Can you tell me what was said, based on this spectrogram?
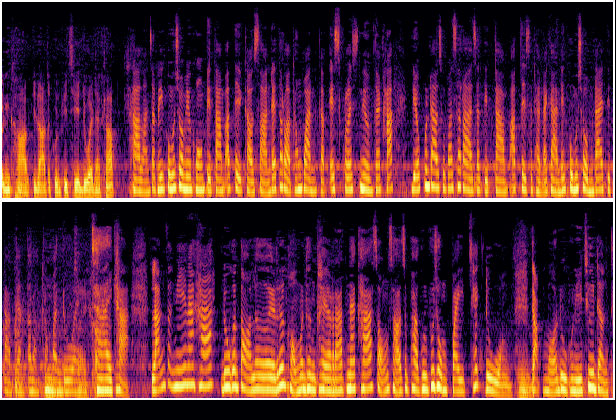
คุณข่าวกีฬาจากคุณพิชิตด้วยนะครับ ค่ะ หลังจากนี้คุณผู้ชมยังคงติดตามอัปเดตข่าวสารได้ตลอดทั้งวันกับ Express News นะคะ เดี๋ยวคุณดาวสุภัสราจะติดตามอัปเดตสถานการณ์ให้คุณผู้ชมได้ติดตามกันตลอดทั้งวันด้วย ใช่ค่ะ หลังจากนี้นะคะ ดูกันต่อเลยเรื่องของบันเทิงไทยรัฐนะคะสองสาวจะพาคุณผู้ชมไปเช็คดวงอืมกับหมอดูคนนี้ชื่อดังจ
